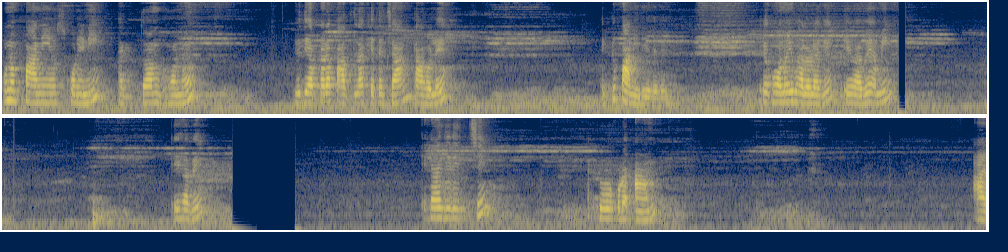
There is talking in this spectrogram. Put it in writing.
কোনো পানি ইউজ করিনি, একদম ঘন। যদি আপনারা পাতলা খেতে চান, তাহলে একটু পানি দিয়ে দেবেন। এটা ঘনই ভালো লাগে। এভাবে আমি, এভাবে এখানে দিয়ে দিচ্ছি একটু করে আম আর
